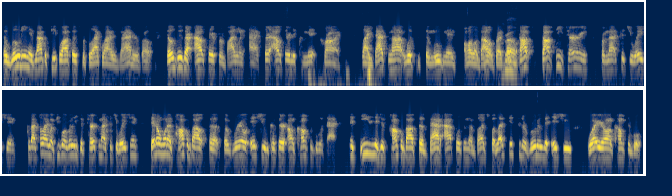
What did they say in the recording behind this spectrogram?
the looting is not the people out there for Black Lives Matter, bro. Those dudes are out there for violent acts. They're out there to commit crimes. Like that's not what the movement's all about, bro. Bro. So stop stop deterring from that situation. Because I feel like when people really deter from that situation, they don't want to talk about the, the real issue because they're uncomfortable with that. It's easy to just talk about the bad apples in the bunch, but let's get to the root of the issue where you're uncomfortable,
